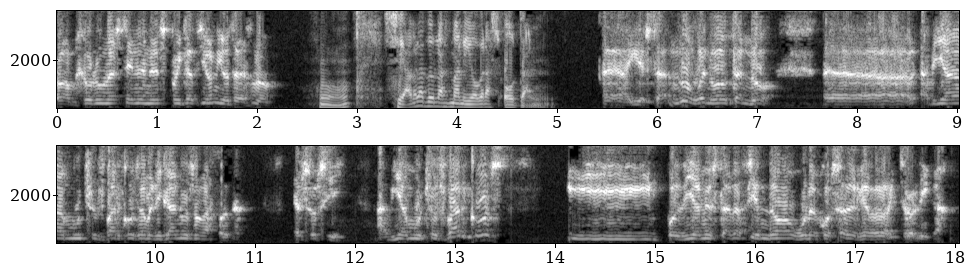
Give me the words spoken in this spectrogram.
a lo mejor unas tienen explicación y otras no. Se habla de unas maniobras OTAN. Eh, ahí está. No, bueno, OTAN no. había muchos barcos americanos en la zona, eso sí. Había muchos barcos y podían estar haciendo alguna cosa de guerra electrónica.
